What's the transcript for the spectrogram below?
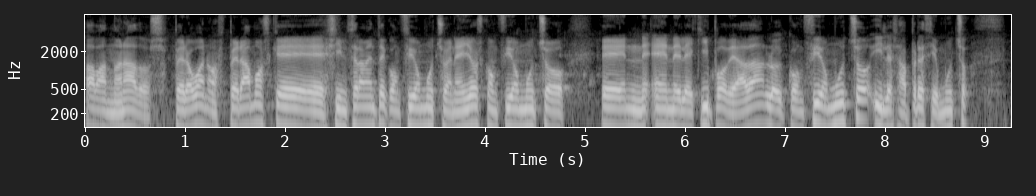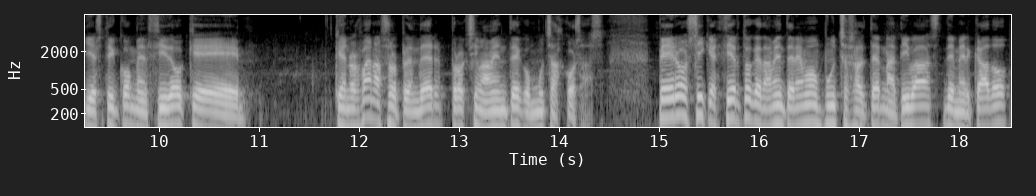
abandonados. Pero bueno, esperamos que, sinceramente, confío mucho en ellos, confío mucho en, el equipo de ADA, lo confío mucho y les aprecio mucho. Y estoy convencido que, que nos van a sorprender próximamente con muchas cosas. Pero sí que es cierto que también tenemos muchas alternativas de mercado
